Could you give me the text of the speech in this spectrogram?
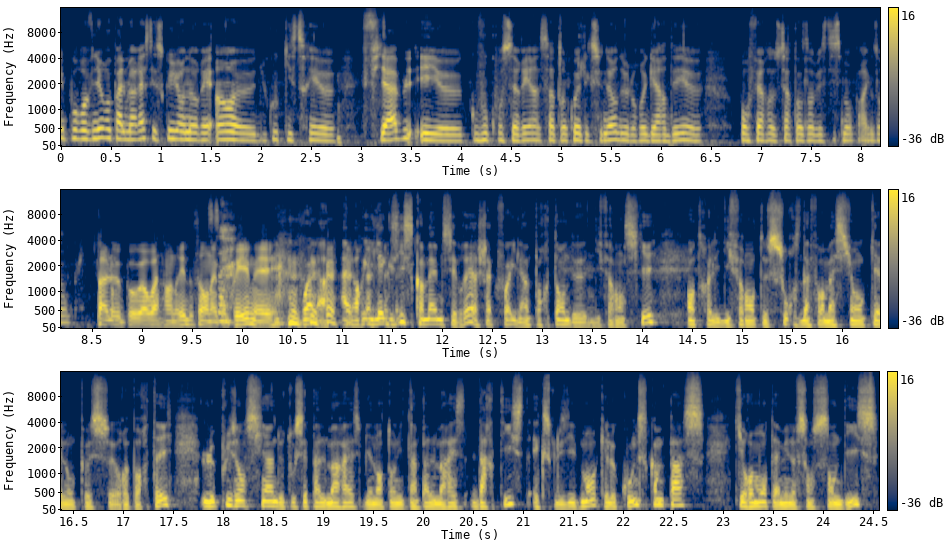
Et pour revenir au palmarès, est-ce qu'il y en aurait un du coup qui serait fiable et que vous conseilleriez à certains collectionneurs de le regarder pour faire certains investissements, par exemple Pas le Power 100, ça on a compris, mais... voilà, alors il existe quand même, c'est vrai, à chaque fois il est important de différencier entre les différentes sources d'informations auxquelles on peut se reporter. Le plus ancien de tous ces palmarès, bien entendu, est un palmarès d'artistes exclusivement, qui est le Kunstkompass, qui remonte à 1970.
